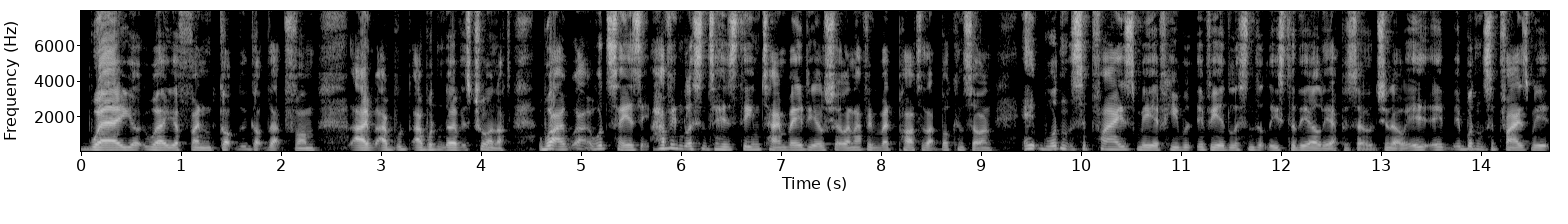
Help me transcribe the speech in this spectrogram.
where your where your friend got got that from. I I would I wouldn't know if it's true or not. What I, I would say is, having listened to his theme time radio show and having read part of that book and so on, it wouldn't surprise me if he if he had listened at least to the early episodes. You know, it it, it wouldn't surprise me.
